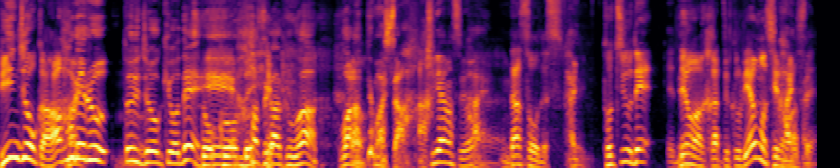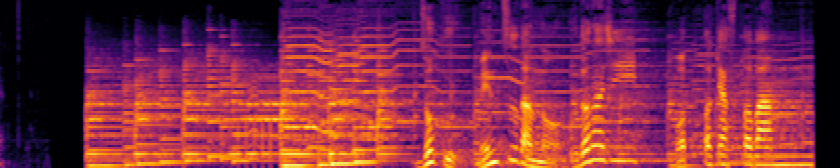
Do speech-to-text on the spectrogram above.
臨場感あふれる、という状況で録音で。えー長谷川君は 笑ってました。違いますよ。はい。だそうです、途中で電話がかかってくるやもしれません、続メンツー団のウドラジーポッドキャスト版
